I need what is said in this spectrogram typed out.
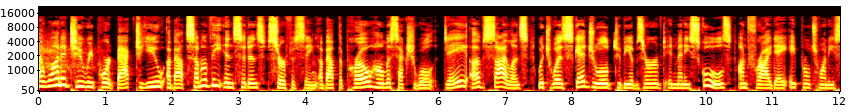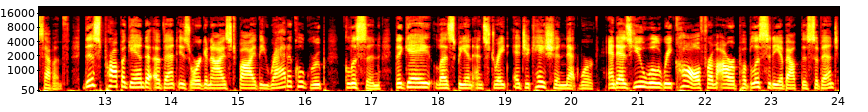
I wanted to report back to you about some of the incidents surfacing about the pro homosexual Day of Silence, which was scheduled to be observed in many schools on Friday, April 27th. This propaganda event is organized by the radical group GLSEN, the Gay, Lesbian, and Straight Education Network. And as you will recall from our publicity about this event,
